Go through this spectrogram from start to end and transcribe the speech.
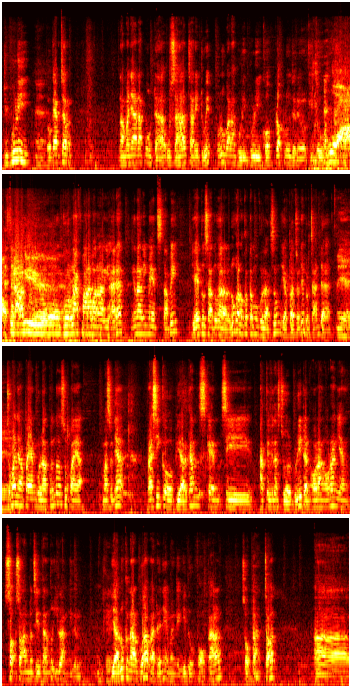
Dibully, Iya. gue capture. Namanya anak muda, usaha cari duit, lu malah bully-bully, goblok lu jadi gitu. Wow, viral lagi, gue live marah-marah lagi. Akhirnya kenal image, tapi ya itu satu hal, lu kalau ketemu gue langsung, ya bacotnya bercanda. Iya, iya. Cuman apa yang gue lakuin tuh supaya maksudnya resiko biarkan scan si aktivitas jual beli dan orang-orang yang sok-sokan mencinta itu hilang gitu loh. Oke. Ya lu kenal gua apa adanya emang kayak gitu, vokal, sok bacot, eh,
